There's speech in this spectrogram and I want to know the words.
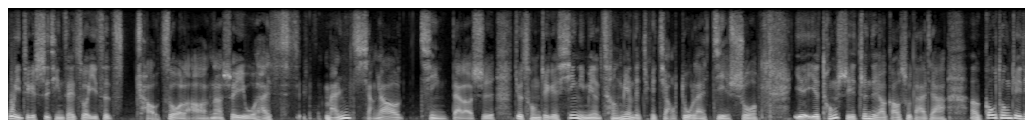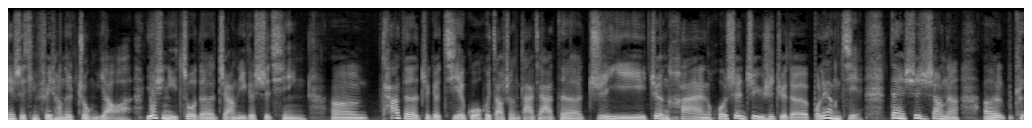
为这个事情再做一次炒作了啊，那所以我还蛮想要请戴老师，就从这个心里面层面的这个角度来解说，也也同时真的要告诉大家，呃，沟通这件事情非常的重要啊。也许你做的这样的一个事情，嗯、它的这个结果会造成大家的质疑、震撼，或甚至于是觉得不谅解。但事实上呢，呃，可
